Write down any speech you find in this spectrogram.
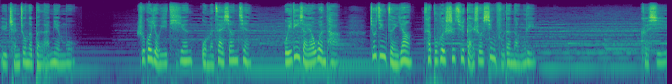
与沉重的本来面目。如果有一天我们再相见，我一定想要问他，究竟怎样才不会失去感受幸福的能力？可惜，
